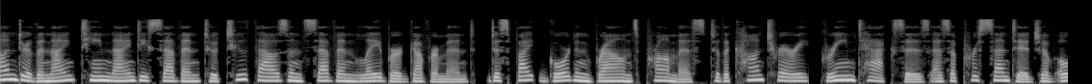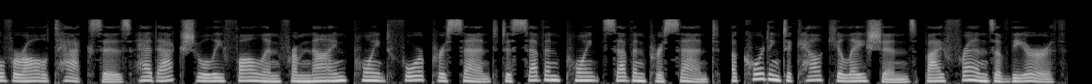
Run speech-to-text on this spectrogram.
Under the 1997–2007 Labour government, despite Gordon Brown's promise to the contrary, green taxes as a percentage of overall taxes had actually fallen from 9.4% to 7.7%, according to calculations by Friends of the Earth.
